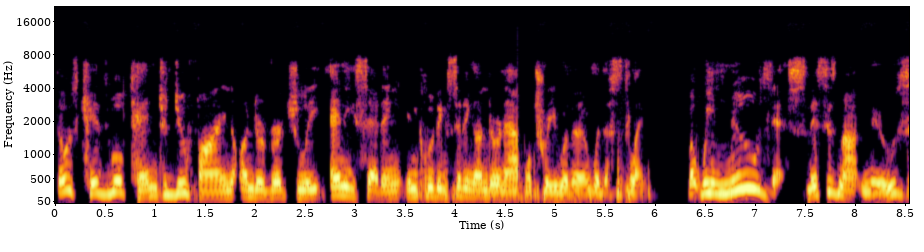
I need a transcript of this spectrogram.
those kids will tend to do fine under virtually any setting, including sitting under an apple tree with a with a slate. But we knew this. This is not news.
